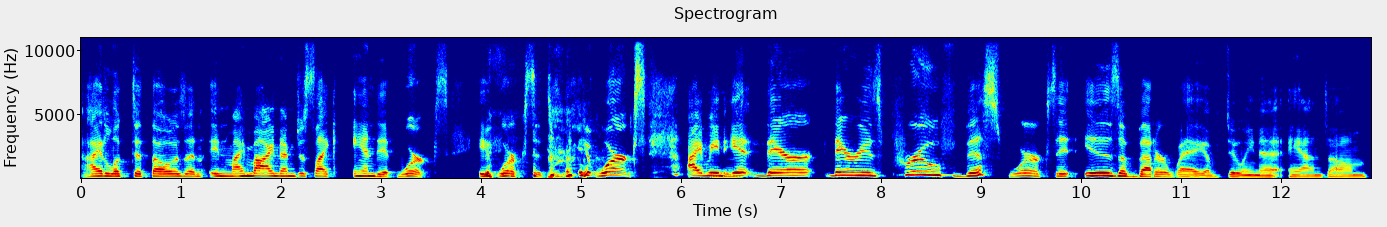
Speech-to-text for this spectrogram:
I looked at those and in my mind, I'm just like, and it works. It works. It's, it works. I mean, mm-hmm. it there there is proof this works. It is a better way of doing it. And um,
